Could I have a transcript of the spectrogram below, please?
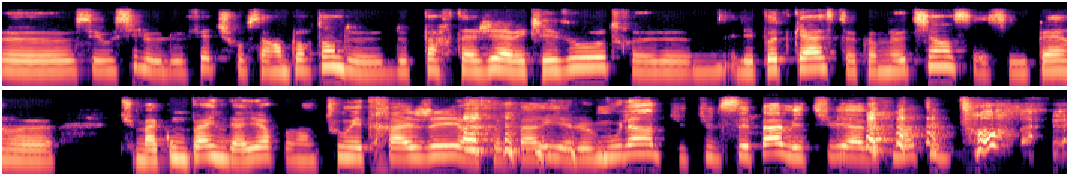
Euh, c'est aussi le, le, fait, je trouve ça important de, de partager avec les autres. Euh, les podcasts comme le tien, c'est hyper tu m'accompagnes d'ailleurs pendant tous mes trajets entre Paris et le Moulin. Tu ne le sais pas, mais tu es avec moi tout le temps.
